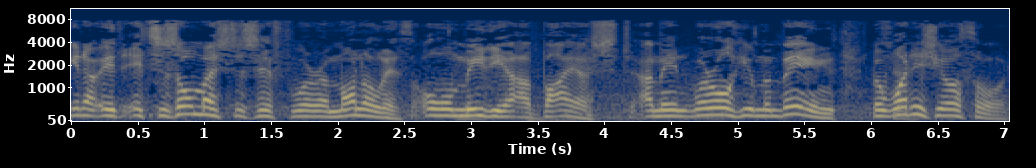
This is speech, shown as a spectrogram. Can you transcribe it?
you know, it, it's as almost as if we're a monolith. All media are biased. I mean, we're all human beings. But what is your thought?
